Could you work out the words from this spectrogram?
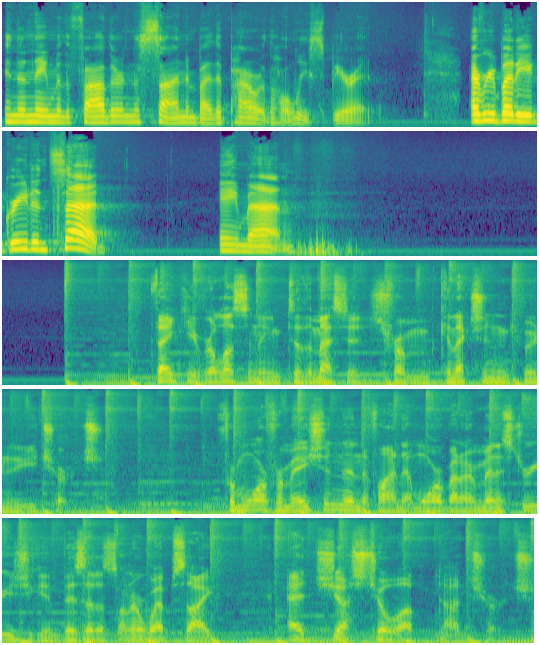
In the name of the Father and the Son and by the power of the Holy Spirit. Everybody agreed and said, Amen. Thank you for listening to the message from Connection Community Church. For more information and to find out more about our ministries, you can visit us on our website at justshowup.church.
